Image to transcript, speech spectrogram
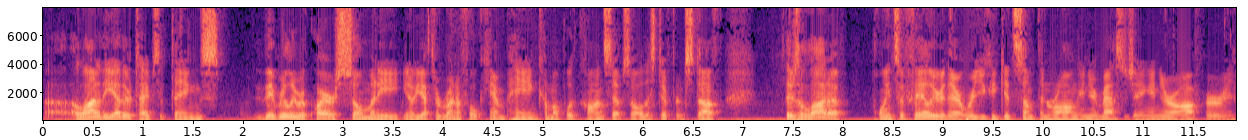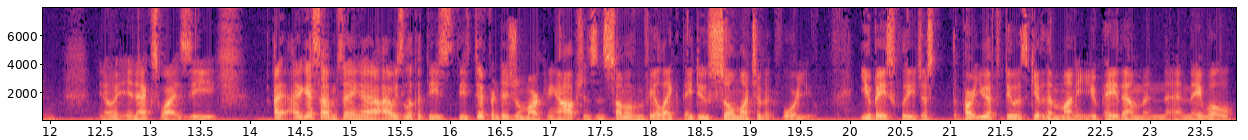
A lot of the other types of things they really require so many you know you have to run a full campaign come up with concepts all this different stuff. There's a lot of points of failure there where you could get something wrong in your messaging and your offer and you know in xyz I, I guess i'm saying uh, i always look at these these different digital marketing options and some of them feel like they do so much of it for you. You basically just the part you have to do is give them money. You pay them and and they will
